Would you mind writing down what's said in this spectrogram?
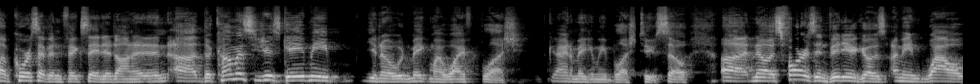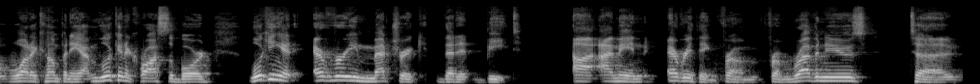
Of course, I've been fixated on it, and uh, the comments you just gave me, you know, would make my wife blush. Kind of making me blush too. So, uh, no, as far as Nvidia goes, I mean, wow, what a company! I'm looking across the board, looking at every metric that it beat. Uh, I mean, everything from from revenues to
